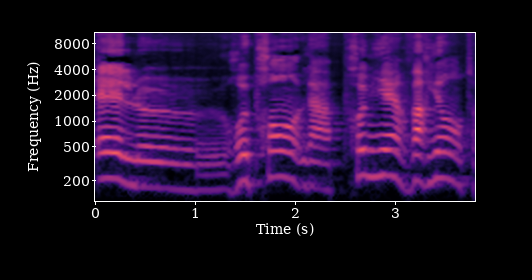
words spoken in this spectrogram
elle euh, reprend la première variante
